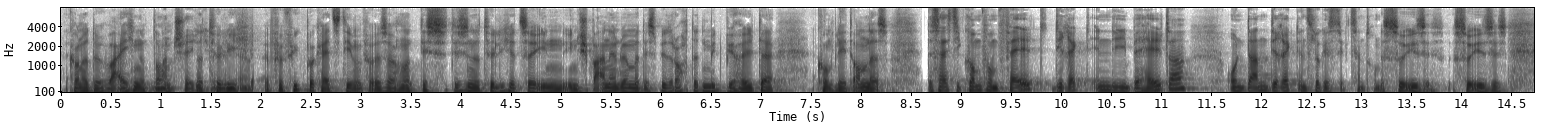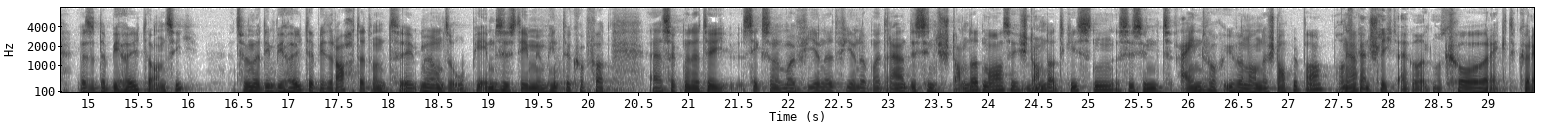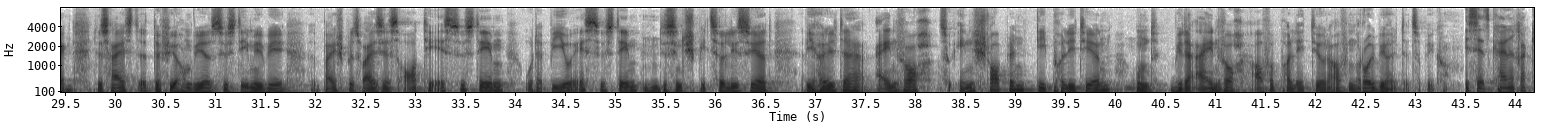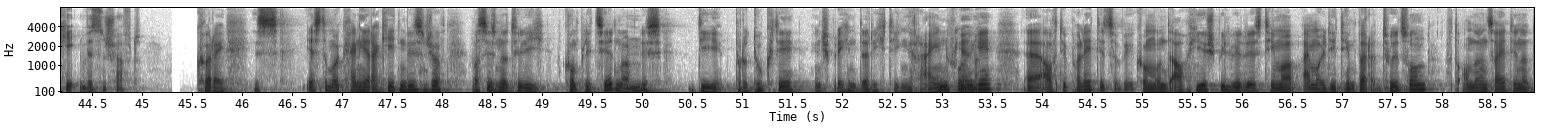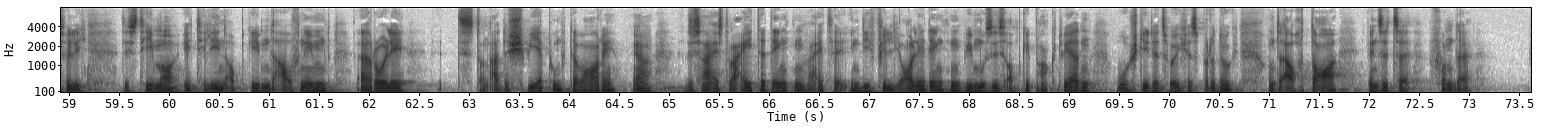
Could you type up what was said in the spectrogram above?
kann er durchweichen und dann Matschig, natürlich ja. Verfügbarkeitsthemen verursachen. Und das, das ist natürlich jetzt in, in Spanien, wenn man das betrachtet, mit Behälter komplett anders. Das heißt, die kommen vom Feld direkt in die Behälter und dann direkt ins Logistikzentrum. So ist es, so ist es. Also der Behälter an sich Jetzt, wenn man den Behälter betrachtet und immer unser OPM-System im Hinterkopf hat, äh, sagt man natürlich 600 mal 400, 400 mal 300, das sind Standardmaße, mhm. Standardkisten, sie sind einfach übereinander stapelbar. Brauchst ja. keinen Schlichtalgorithmus. Korrekt, korrekt. Das heißt, äh, dafür haben wir Systeme wie beispielsweise das ATS-System oder BOS-System, mhm. die sind spezialisiert, Behälter einfach zu entstapeln, depolitieren und wieder einfach auf eine Palette oder auf einen Rollbehälter zu bekommen. Ist jetzt keine Raketenwissenschaft. Korrekt. Ist erst einmal keine Raketenwissenschaft. Was es natürlich kompliziert macht, mhm. ist, die Produkte entsprechend der richtigen Reihenfolge genau. äh, auf die Palette zu bekommen. Und auch hier spielt wieder das Thema einmal die Temperaturzone, auf der anderen Seite natürlich das Thema Ethylen abgebend, aufnehmend äh, Rolle. Das ist dann auch der Schwerpunkt der Ware. Ja. Das heißt, weiterdenken, weiter in die Filiale denken, wie muss es abgepackt werden, wo steht jetzt welches Produkt. Und auch da, wenn es jetzt äh, von der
